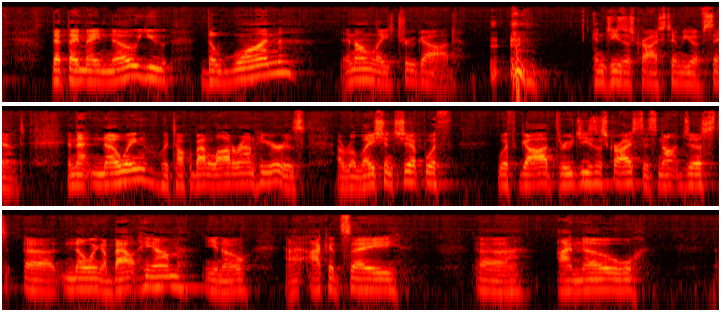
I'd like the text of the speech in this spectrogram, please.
that they may know you, the one and only true God, and Jesus Christ, whom you have sent. And that knowing, we talk about a lot around here, is a relationship with, with God through Jesus Christ. It's not just uh, knowing about Him. You know, I, I could say, uh, I know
